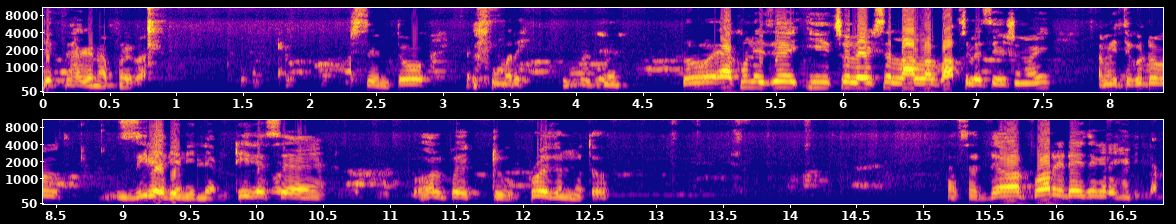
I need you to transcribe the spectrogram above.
দেখতে থাকেন আপনারা? তো তো এখন এই যে ই চলে এসেছে লাল লাল ভাব চলে এই সময় আমি একটু জিরে দিয়ে নিলাম, ঠিক আছে? অল্প একটু, প্রয়োজন মতো। আচ্ছা দেওয়ার পর এটা এই জায়গায় রেখে দিলাম।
